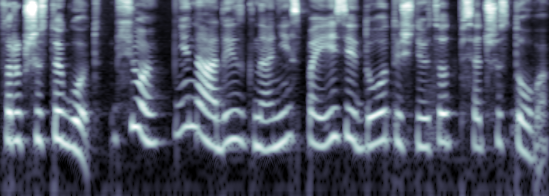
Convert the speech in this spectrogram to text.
46 год. Все, не надо, изгнание из поэзии до 1956 -го.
